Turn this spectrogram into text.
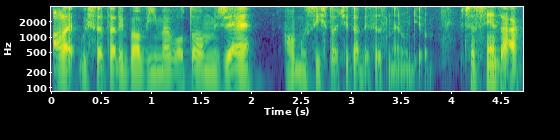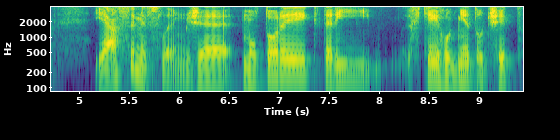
ale už se tady bavíme o tom, že ho musíš točit, aby se nenudil. Přesně tak. Já si myslím, že motory, který chtějí hodně točit,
